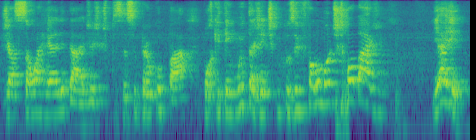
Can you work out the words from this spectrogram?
já são a realidade. A gente precisa se preocupar, porque tem muita gente que, inclusive, falou um monte de bobagem. E aí?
